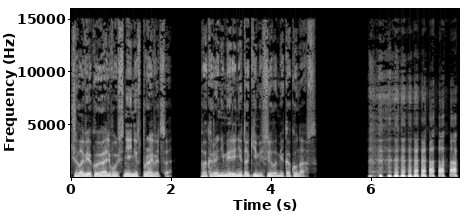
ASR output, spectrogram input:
Человеку и Альву с ней не справиться, по крайней мере, не такими силами, как у нас.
